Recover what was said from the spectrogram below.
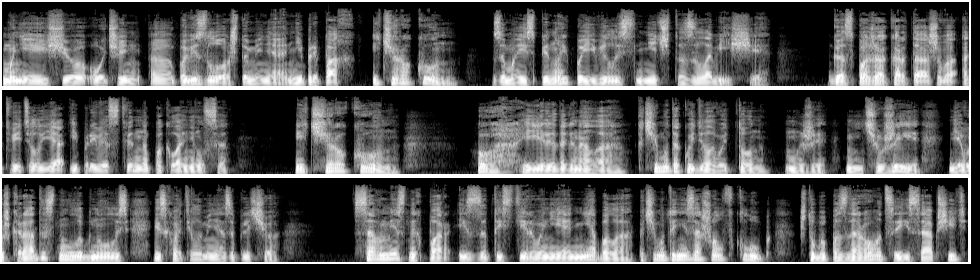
Мне еще очень э, повезло, что меня не припах и Чирокун. За моей спиной появилось нечто зловещее. «Госпожа Карташева», — ответил я и приветственно поклонился. «Ичиро-кун, «О, еле догнала. К чему такой деловой тон? Мы же не чужие». Девушка радостно улыбнулась и схватила меня за плечо. «Совместных пар из-за тестирования не было. Почему ты не зашел в клуб, чтобы поздороваться и сообщить,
